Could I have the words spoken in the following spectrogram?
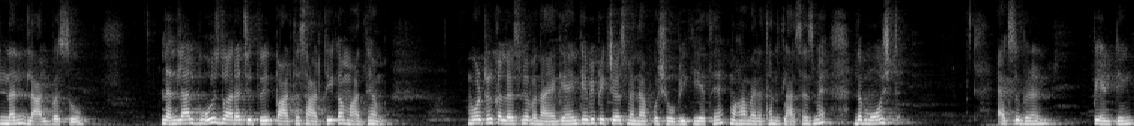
Nandlal Basu Nandlal Bose द्वारा चित्रित पार्थसारथी का माध्यम वाटर कलर्स में बनाया गया इनके भी पिक्चर्स मैंने आपको शो भी किए थे महामैराथन क्लासेस में। The most exuberant painting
